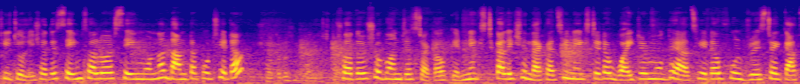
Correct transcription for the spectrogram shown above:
ছিচল্লিশ। সাথে সেম সালোয়ার সেম ওনা দামটা পড়ছে এটা সতেরোশো পঞ্চাশ টাকা। ওকে নেক্সট কালেকশন দেখাচ্ছি। নেক্সট এটা হোয়াইটের মধ্যে আছে। এটাও ফুল ড্রেসটাই কাজ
